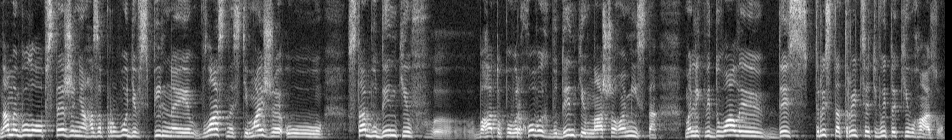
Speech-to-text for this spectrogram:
Нами було обстеження газопроводів спільної власності майже у 100 будинків, е, багатоповерхових будинків нашого міста. Ми ліквідували десь 330 витоків газу.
